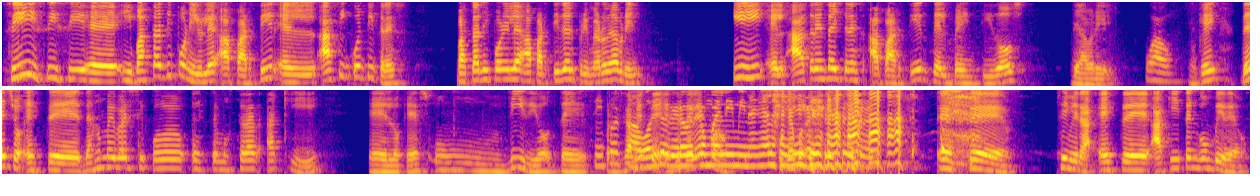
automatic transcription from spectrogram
Sí, sí, sí. eh, y va a estar disponible a partir, el A53 va a estar disponible a partir del primero de abril y el A33 a partir del 22 de abril. Wow. ¿Ok? De hecho, este, déjame ver si puedo este, mostrar aquí eh, lo que es un vídeo de. Sí, por favor, yo quiero ver cómo eliminan a la Porque- gente. este, sí, mira, este, aquí tengo un video.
